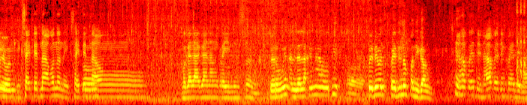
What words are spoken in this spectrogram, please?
ngayon- excited na ako nun eh. Excited Oo. na akong mag-alaga ng Kraylins nun. eh. Pero ngayon, ang lalaki na, Otit. Oo. Pwede, man- pwede ng panigang. pwede na, pwede pwede na.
